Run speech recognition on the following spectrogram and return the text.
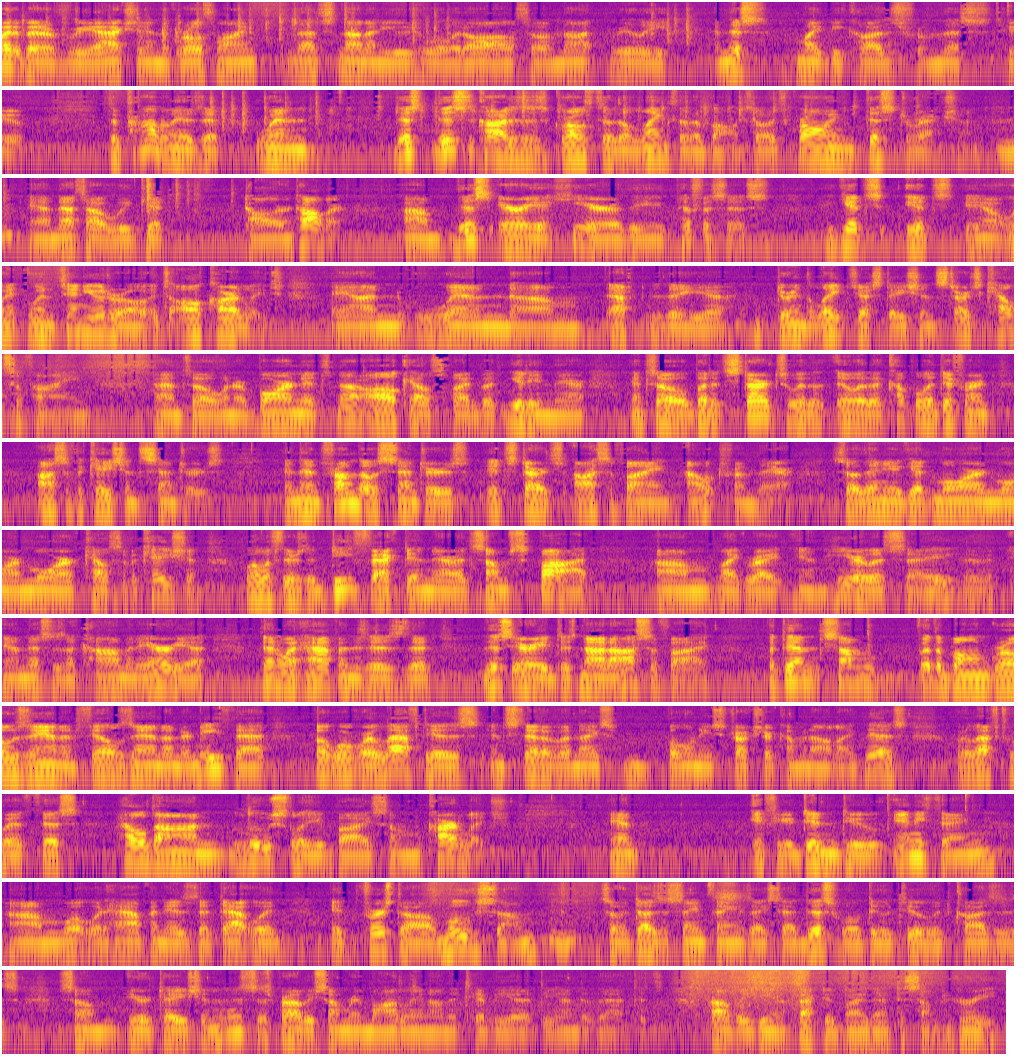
quite a bit of reaction in the growth line. That's not unusual at all, so I'm not really, and this might be caused from this too. The problem is that when, this, this causes growth to the length of the bone, so it's growing this direction. Mhm. And that's how we get taller and taller. Um, this area here, the epiphysis, it gets, it's, you know, when, when it's in utero, it's all cartilage. And when, um, after the, uh, during the late gestation, starts calcifying. And so when they're born, it's not all calcified, but getting there. And so, but it starts with, with a couple of different ossification centers. And then from those centers, it starts ossifying out from there. So then you get more and more and more calcification. Well, if there's a defect in there at some spot, um, like right in here, let's say, uh, and this is a common area, then what happens is that this area does not ossify. But then some of the bone grows in and fills in underneath that, but what we're left is, instead of a nice bony structure coming out like this, we're left with this held on loosely by some cartilage. And if you didn't do anything, um, what would happen is that that would, it first of all moves some, Mhm. so it does the same thing as I said this will do too. It causes some irritation, and this is probably some remodeling on the tibia at the end of that that's probably being affected by that to some degree.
